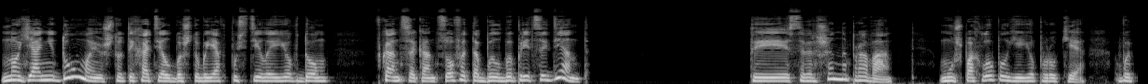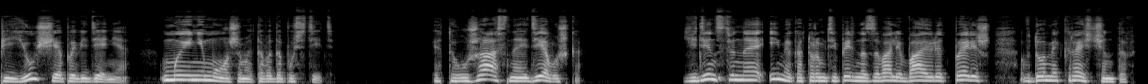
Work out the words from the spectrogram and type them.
Но я не думаю, что ты хотел бы, чтобы я впустила ее в дом. В конце концов, это был бы прецедент». «Ты совершенно права», — муж похлопал ее по руке. «Вопиющее поведение. Мы не можем этого допустить». Это ужасная девушка. Единственное имя, которым теперь называли Вайолет Пэриш в доме Крэсчентов.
